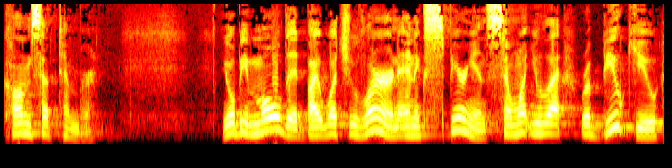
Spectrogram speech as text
come September. You'll be molded by what you learn and experience and what you let rebuke you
